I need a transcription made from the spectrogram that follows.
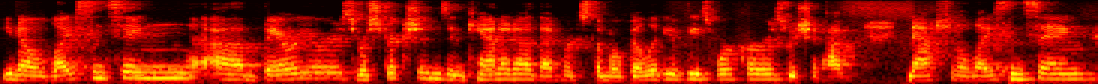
you know, licensing uh, barriers, restrictions in Canada that hurts the mobility of these workers. We should have national licensing.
